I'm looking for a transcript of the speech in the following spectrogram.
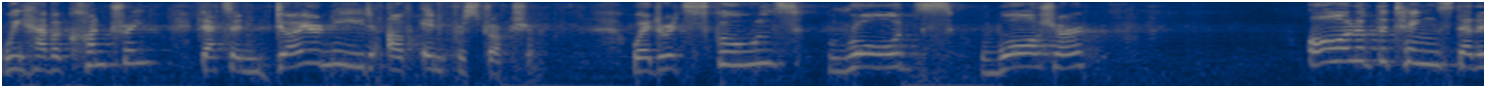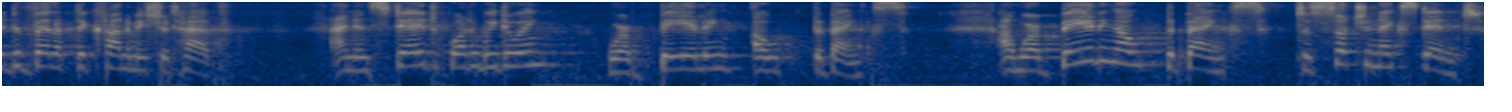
We have a country that's in dire need of infrastructure, whether it's schools, roads, water, all of the things that a developed economy should have. And instead, what are we doing? We're bailing out the banks. And we're bailing out the banks to such an extent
